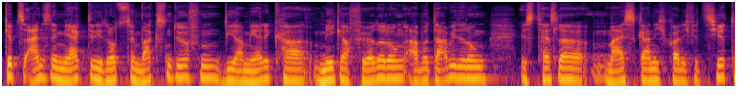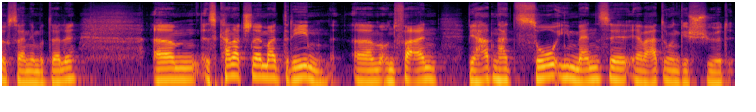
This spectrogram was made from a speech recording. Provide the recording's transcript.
gibt es einzelne Märkte, die trotzdem wachsen dürfen, wie Amerika, mega Förderung, aber da wiederum ist Tesla meist gar nicht qualifiziert durch seine Modelle. Ähm, es kann halt schnell mal drehen ähm, und vor allem, wir hatten halt so immense Erwartungen geschürt.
